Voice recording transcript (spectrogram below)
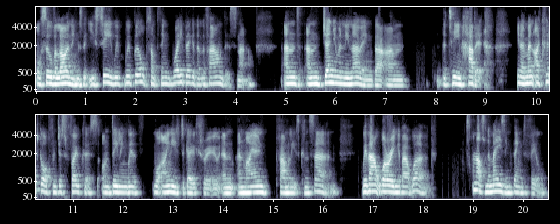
or silver linings that you see we've, we've built something way bigger than the founders now. And and genuinely knowing that um, the team had it you know meant i could go off and just focus on dealing with what i needed to go through and and my own family's concern without worrying about work. And that's an amazing thing to feel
